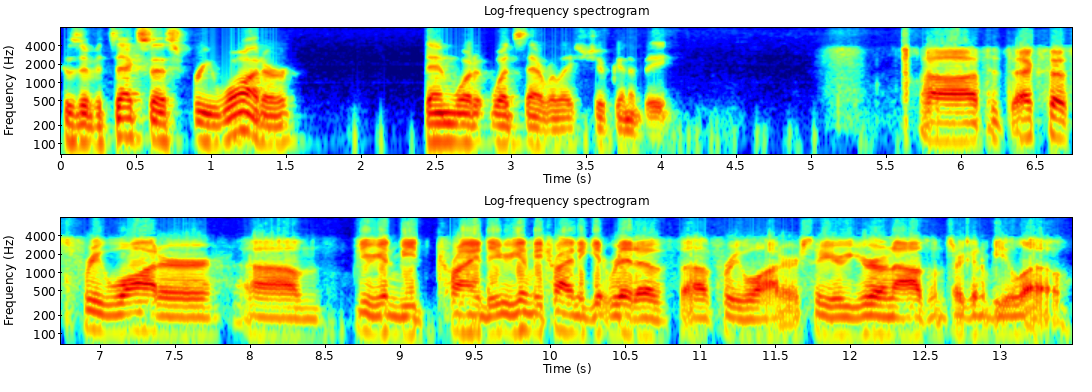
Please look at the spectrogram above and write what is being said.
Because if it's excess free water, then what what's that relationship going to be? Uh, if it's excess free water, um, you're going to be trying to you're going to be trying to get rid of uh, free water, so your urine osms are going to be low.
